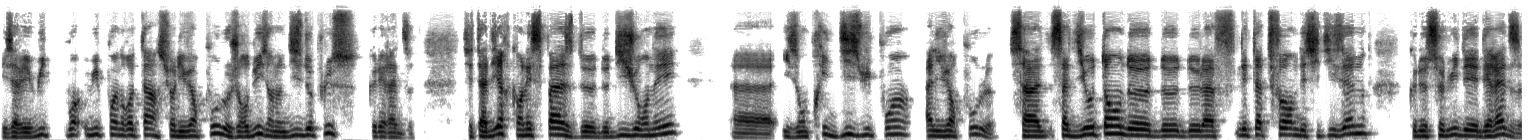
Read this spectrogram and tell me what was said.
Ils avaient 8 points, 8 points de retard sur Liverpool. Aujourd'hui, ils en ont 10 de plus que les Reds. C'est-à-dire qu'en l'espace de, de 10 journées, euh, ils ont pris 18 points à Liverpool. Ça, dit autant de, l'état de forme des Citizens que de celui des, Reds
